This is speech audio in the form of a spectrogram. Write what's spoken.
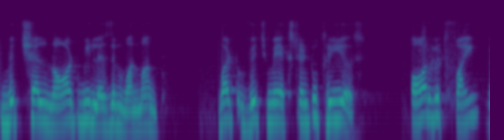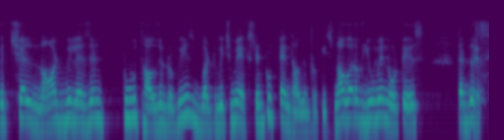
which shall not be less than 1 month but which may extend to 3 years or with fine which shall not be less than 2000 rupees but which may extend to 10000 rupees. Now Gaurav, you may notice that the yes.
